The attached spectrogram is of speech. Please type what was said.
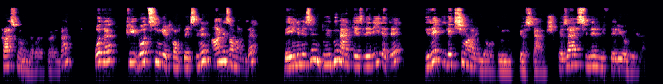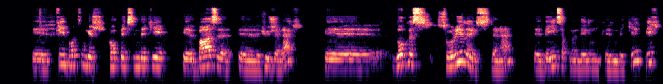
Krasnov'un laboratuvarından. O da Kribot-Singer kompleksinin aynı zamanda beynimizin duygu merkezleriyle de direkt iletişim halinde olduğunu göstermiş. Özel sinir lifleri yoluyla. E, Kribot-Singer kompleksindeki e, bazı e, hücreler e, locus cerebralis denen e, beyin sapının derinliklerindeki bir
